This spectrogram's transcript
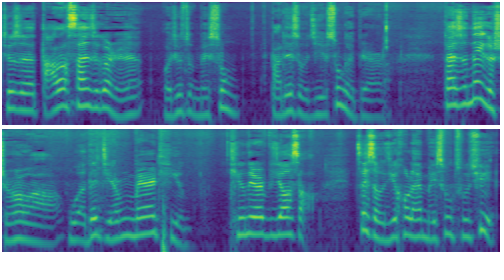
就是达到三十个人，我就准备送把这手机送给别人了。但是那个时候啊，我的节目没人听，听的人比较少，这手机后来没送出去，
